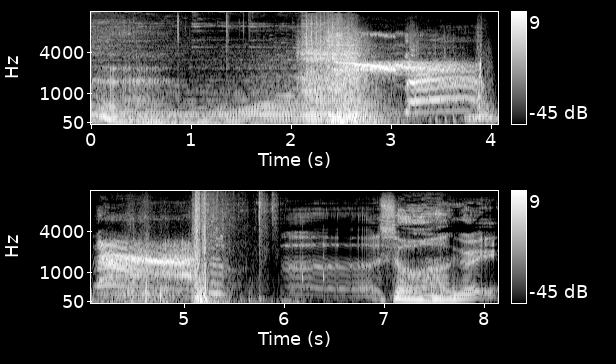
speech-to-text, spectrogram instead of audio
so hungry.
